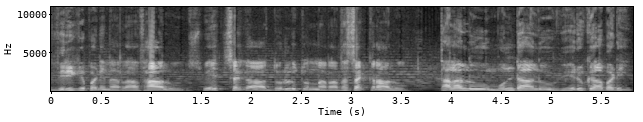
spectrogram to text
విరిగిపడిన రథాలు స్వేచ్ఛగా దొర్లుతున్న రథచక్రాలు తలలు ముండాలు వేరుగాబడి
